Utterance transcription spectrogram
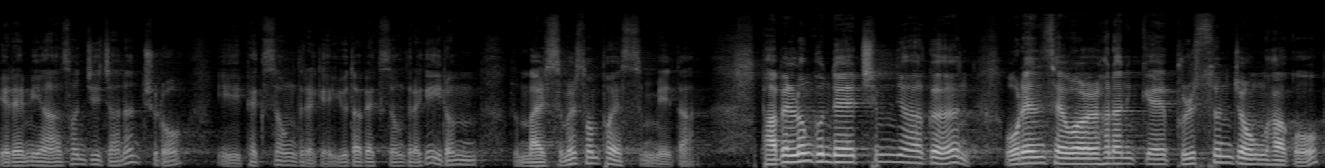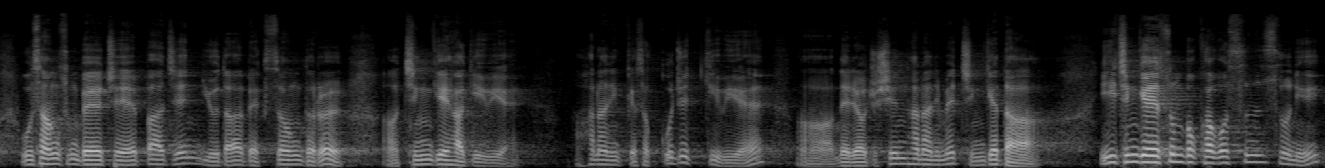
예레미야 선지자는 주로 이 백성들에게 유다 백성들에게 이런 말씀을 선포했습니다. 바벨론 군대의 침략은 오랜 세월 하나님께 불순종하고 우상 숭배의 죄에 빠진 유다 백성들을 어, 징계하기 위해 하나님께서 꾸짖기 위해 어, 내려주신 하나님의 징계다. 이 징계에 순복하고 순순히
